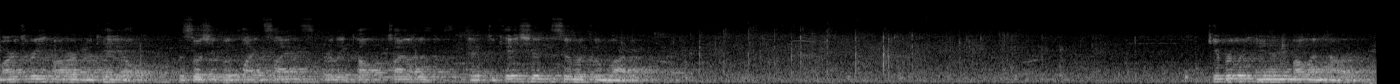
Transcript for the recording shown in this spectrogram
Marjorie R. McHale, Associate of Applied Science, Early Childhood Education, summa cum laude. Kimberly Ann Mullenhour,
